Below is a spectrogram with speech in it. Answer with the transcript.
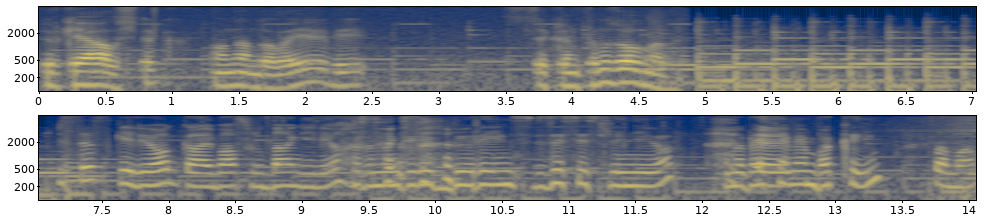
Türkiye'ye alıştık. Ondan dolayı bir sıkıntımız olmadı. Ses geliyor galiba fırından geliyor. Fırına göre böreğimiz bize sesleniyor. Ona ben Evet. hemen bakayım. tamam.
